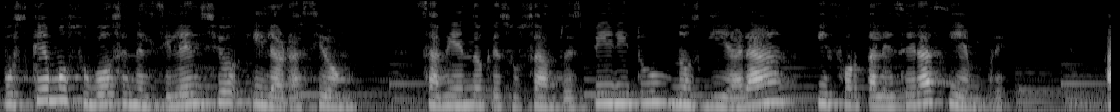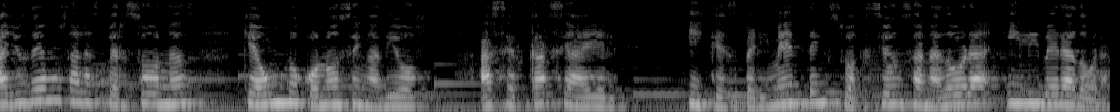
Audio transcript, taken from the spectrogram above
Busquemos su voz en el silencio y la oración, sabiendo que su Santo Espíritu nos guiará y fortalecerá siempre. Ayudemos a las personas que aún no conocen a Dios a acercarse a Él y que experimenten su acción sanadora y liberadora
